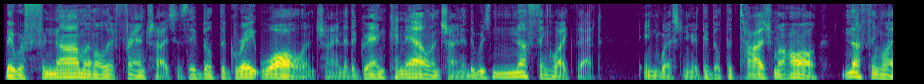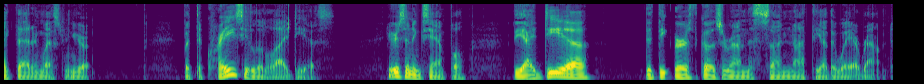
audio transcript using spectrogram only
They were phenomenal at franchises. They built the Great Wall in China, the Grand Canal in China. There was nothing like that in Western Europe. They built the Taj Mahal, nothing like that in Western Europe. But the crazy little ideas. Here's an example the idea that the earth goes around the sun, not the other way around.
